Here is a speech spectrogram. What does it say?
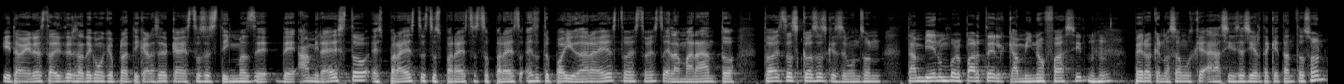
Y también está interesante como que platicar acerca de estos estigmas de, de, ah, mira, esto es para esto, esto es para esto, esto es para esto, esto te puede ayudar a esto, esto, esto, el amaranto, todas estas cosas que según son también una parte del camino fácil, pero que no sabemos que a ciencia cierta qué tanto son.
